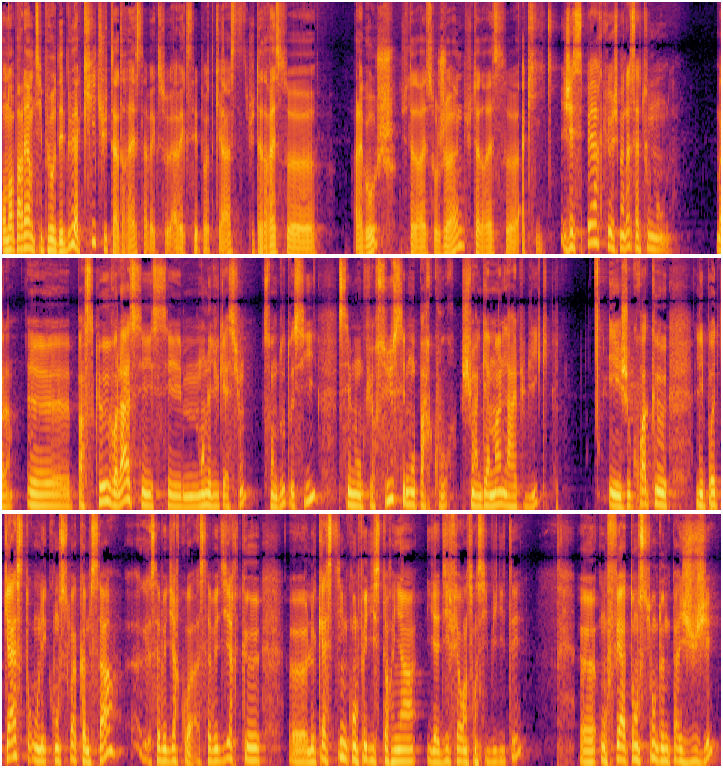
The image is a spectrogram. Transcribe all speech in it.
on en parlait un petit peu au début. À qui tu t'adresses avec, ce, avec ces podcasts? Tu t'adresses à la gauche? Tu t'adresses aux jeunes? Tu t'adresses à qui? J'espère que je m'adresse à tout le monde. Voilà. Euh, parce que voilà, c'est mon éducation, sans doute aussi. C'est mon cursus, c'est mon parcours. Je suis un gamin de la République. Et je crois que les podcasts, on les conçoit comme ça. Ça veut dire quoi? Ça veut dire que euh, le casting qu'on fait d'historien, il y a différentes sensibilités. Euh, on fait attention de ne pas juger.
